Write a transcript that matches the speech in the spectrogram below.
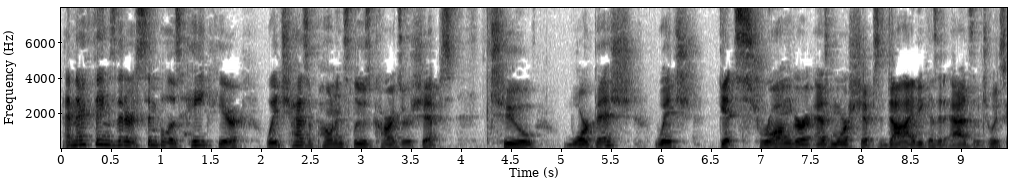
And there are things that are as simple as hate here, which has opponents lose cards or ships, to warpish, which gets stronger as more ships die because it adds them to its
